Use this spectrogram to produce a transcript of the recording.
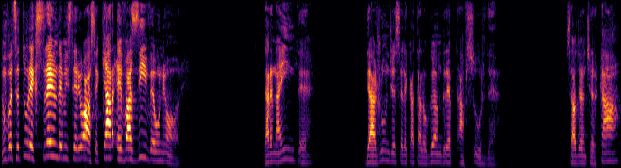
Învățături extrem de misterioase, chiar evazive uneori. Dar înainte de a ajunge să le catalogăm drept absurde sau de a încerca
